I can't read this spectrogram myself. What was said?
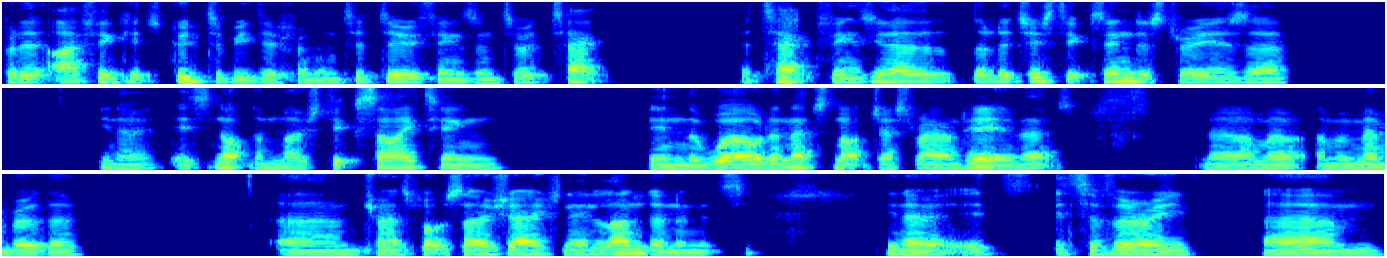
but it, I think it's good to be different and to do things and to attack attack things. You know, the, the logistics industry is a, you know, it's not the most exciting in the world, and that's not just round here. That's, you know, I'm a I'm a member of the um, Transport Association in London, and it's, you know, it's it's a very um,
